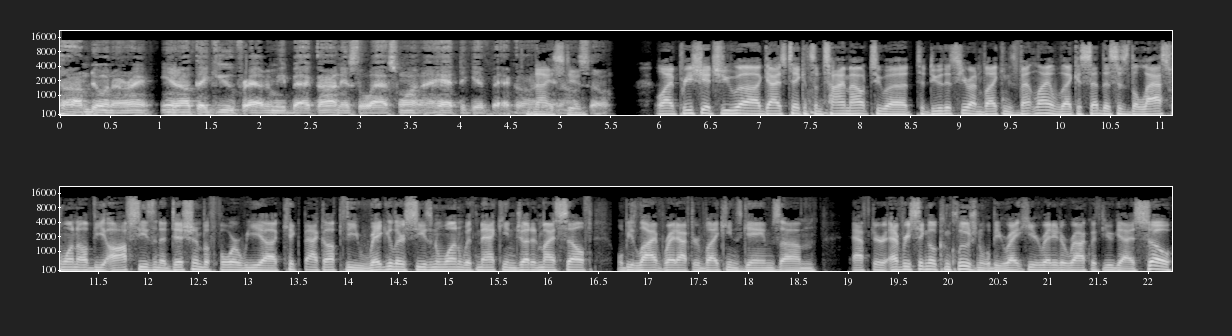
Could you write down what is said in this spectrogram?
I'm doing all right. You know, thank you for having me back on. It's the last one. I had to get back on. Nice, you know, dude. So Well, I appreciate you uh, guys taking some time out to uh, to do this here on Vikings Vent Line. Like I said, this is the last one of the off-season edition before we uh, kick back up the regular season one with Mackey and Judd and myself. We'll be live right after Vikings games. Um, after every single conclusion, we'll be right here ready to rock with you guys. So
